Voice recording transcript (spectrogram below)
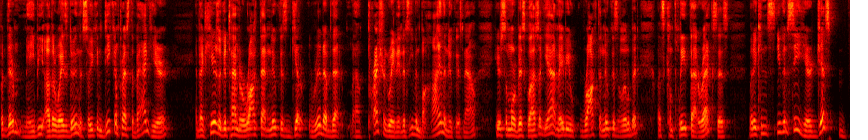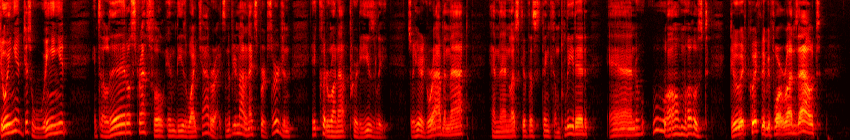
But there may be other ways of doing this. So you can decompress the bag here. In fact, here's a good time to rock that nucleus, get rid of that uh, pressure gradient that's even behind the nucleus now. Here's some more viscoelastic. Yeah, maybe rock the nucleus a little bit. Let's complete that rhexis. But you can, you can see here, just doing it, just winging it, it's a little stressful in these white cataracts. And if you're not an expert surgeon, it could run out pretty easily. So here, grabbing that, and then let's get this thing completed. And ooh, almost. Do it quickly before it runs out.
